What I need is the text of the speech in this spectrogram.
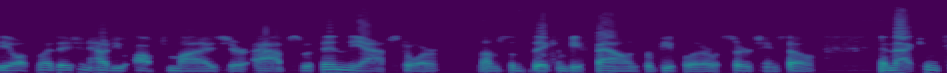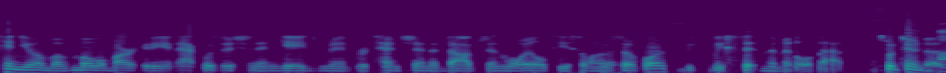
SEO optimization. How do you optimize your apps within the app store um, so they can be found for people that are searching. So in that continuum of mobile marketing, acquisition, engagement, retention, adoption, loyalty, so on and so forth, we, we sit in the middle of that. That's what Tune does.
